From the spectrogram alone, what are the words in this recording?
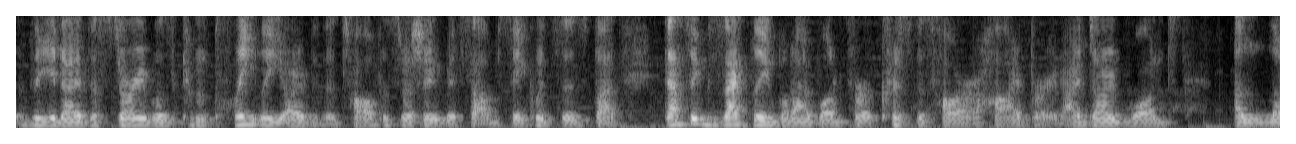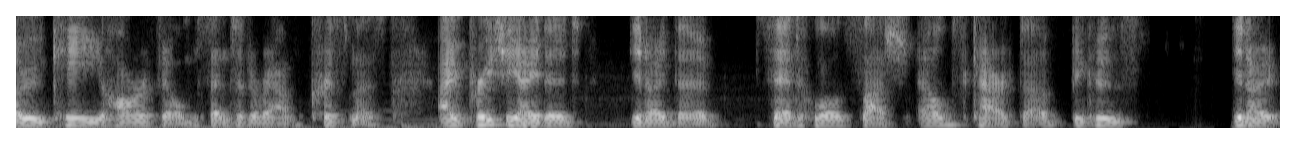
the, you know, the story was completely over the top, especially with some sequences. But that's exactly what I want for a Christmas horror hybrid. I don't want a low key horror film centered around Christmas. I appreciated, you know, the Santa Claus slash elves character because you know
